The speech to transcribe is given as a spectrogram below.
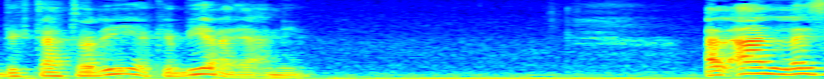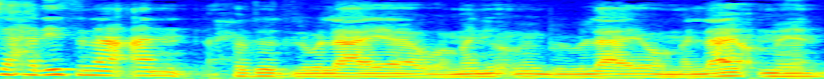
دكتاتورية كبيرة يعني. الآن ليس حديثنا عن حدود الولاية ومن يؤمن بالولاية ومن لا يؤمن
